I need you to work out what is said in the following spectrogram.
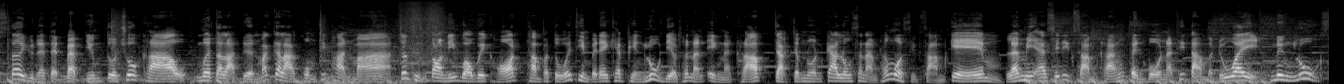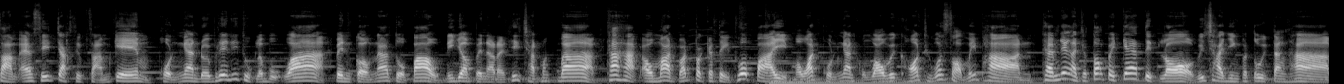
สเตอร์อยูไนเต็ดแบบยืมตัวชั่วคราว เมื่อตลาดเดือนมกราคมที่ผ่านมา จนถึงตอนนี้วอลเวกฮอตทำประตูให้ทีมไปได้แค่เพียงลูกเดียวเท่านั้นเองนะครับ จากจำนวนการลงสนามทั้งหมด 13 เกม และมีแอสซิสต์อีก 3 ครั้งเป็นโบนัสที่ตามมาด้วย 1 ลูก 3 แอสซิสต์จาก 13 เกม ผลงานโดยผู้เล่นที่ถูกระบุว่า เป็นกองหน้าตัวเป้านี่ยอมเป็นอะไรที่ชัดมากๆ ถ้าหากเอามาตรวัดปกติทั่วไป มาวัดผลงานของวอลเวกฮอตถือว่าสอบไม่ผ่าน แถมยังอาจจะต้องไปแก้ติดรอวิชายิงประตูอีกต่างหาก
